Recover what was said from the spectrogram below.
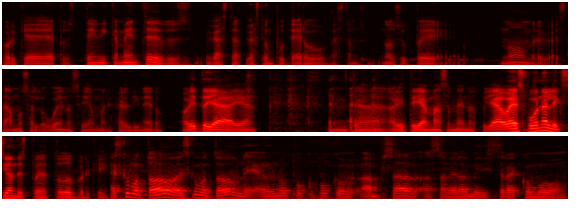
Porque, pues, técnicamente, pues, gasta, gasté un putero, gastamos, no supe, no, hombre, gastábamos a lo bueno, se llama manejar el dinero. Ahorita ya, ya, ahorita, ahorita ya más o menos, pues ya, pues, fue una lección después de todo, porque, Es como todo, es como todo. Uno poco a poco va a empezar a saber administrar cómo...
